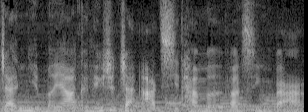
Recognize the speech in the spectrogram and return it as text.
斩你们呀，肯定是斩阿七他们，放心吧。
